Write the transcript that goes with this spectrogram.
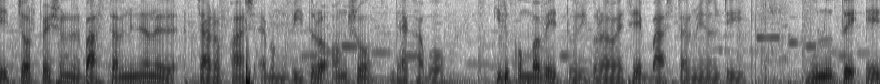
এই চরপেশনের বাস টার্মিনালের চারোপাশ এবং ভিতর অংশ দেখাবো। কীরকমভাবে তৈরি করা হয়েছে বাস টার্মিনালটি। মূলত এই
